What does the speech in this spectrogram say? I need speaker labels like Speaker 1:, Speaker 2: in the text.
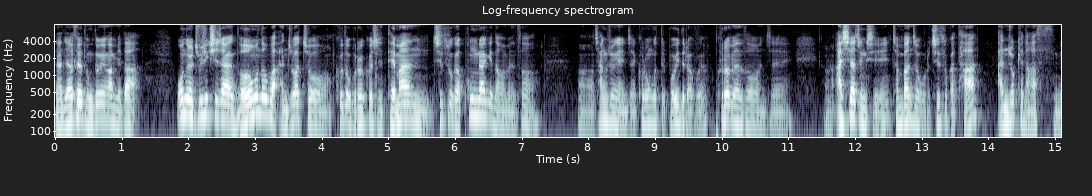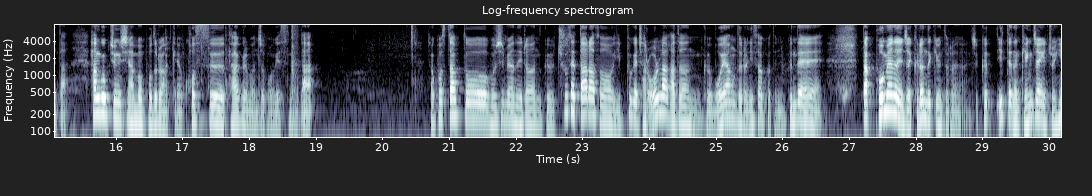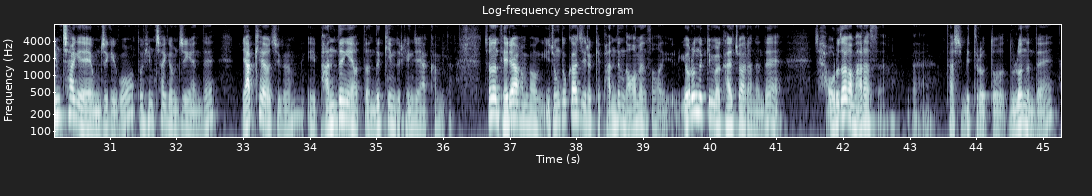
Speaker 1: 네, 안녕하세요. 동동영합니다. 오늘 주식시장 너무너무 안 좋았죠. 그도 그럴 것이 대만 지수가 폭락이 나오면서 어, 장중에 이제 그런 것들 보이더라고요. 그러면서 이제 어, 아시아 증시 전반적으로 지수가 다 안 좋게 나왔습니다. 한국 증시 한번 보도록 할게요. 코스닥을 먼저 보겠습니다. 자, 코스닥도 보시면 이런 그 추세 따라서 이쁘게 잘 올라가던 그 모양들은 있었거든요. 근데 딱 보면은 이제 그런 느낌이 들어요. 이제 그 이때는 굉장히 좀 힘차게 움직이고 또 힘차게 움직이는데 약해요, 지금. 이 반등의 어떤 느낌들이 굉장히 약합니다. 저는 대략 한번 이 정도까지 이렇게 반등 나오면서 이런 느낌을 갈 줄 알았는데 자, 오르다가 말았어요. 네. 다시 밑으로 또 눌렀는데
